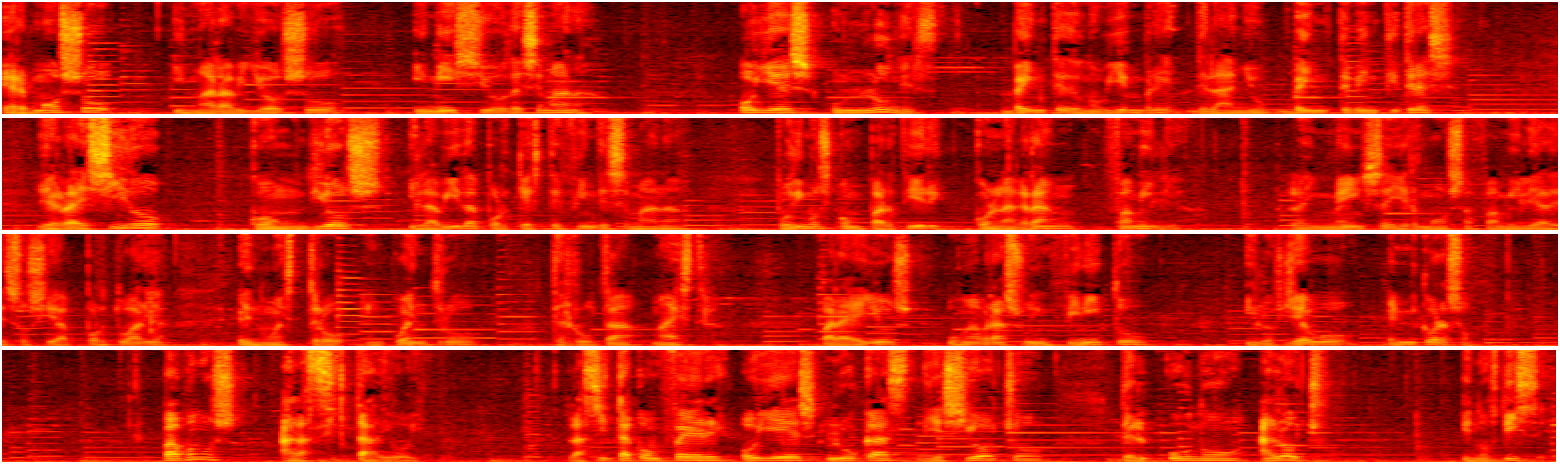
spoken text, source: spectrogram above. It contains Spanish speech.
Hermoso y maravilloso inicio de semana. Hoy es un lunes 20 de noviembre del año 2023 y agradecido con Dios y la vida porque este fin de semana pudimos compartir con la gran familia, la inmensa y hermosa familia de Sociedad Portuaria en nuestro encuentro de ruta maestra. Para ellos un abrazo infinito y los llevo en mi corazón. Vamos a la cita de hoy. La cita con Fer hoy es Lucas 18 del 1 al 8 y nos dice,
